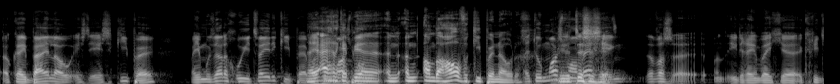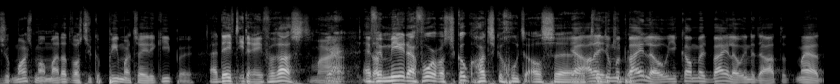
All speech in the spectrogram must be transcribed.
oké, Bijlo is de eerste keeper, maar je moet wel een goede tweede keeper Nee, hebben. eigenlijk heb je een, een anderhalve keeper nodig. En toen Marsman wegging, dat was, eh, want iedereen een beetje kritisch op Marsman, maar dat was natuurlijk een prima tweede keeper. Ja, dat heeft iedereen verrast. Maar Ja. En dat- Vermeer daarvoor was natuurlijk ook hartstikke goed als eh ja, alleen tweede toen met keeper. Bijlo, je kan met Bijlo inderdaad, dat, maar ja,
